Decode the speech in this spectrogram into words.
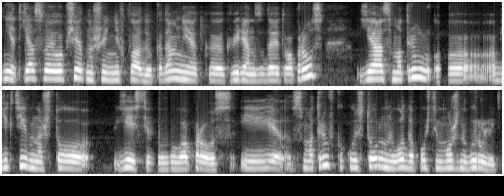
Нет, я свое вообще отношение не вкладываю. Когда мне Кверян задает вопрос, я смотрю э, объективно, что есть его вопрос, и смотрю, в какую сторону его, допустим, можно вырулить.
